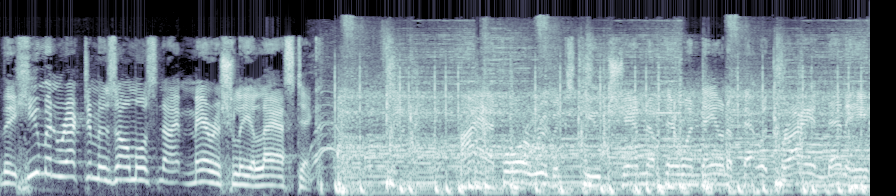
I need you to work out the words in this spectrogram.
The human rectum is almost nightmarishly elastic. I had four Rubik's Cubes jammed up there one day on a bet with Brian Dennehy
